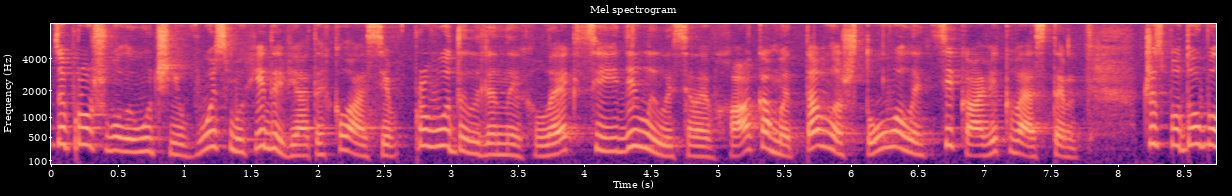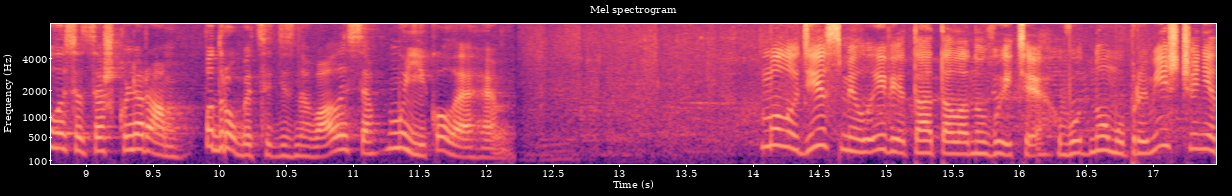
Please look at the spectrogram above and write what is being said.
Запрошували учнів 8 і 9 класів, проводили для них лекції, ділилися лайфхаками та влаштовували цікаві квести. Чи сподобалося це школярам? Подробиці дізнавалися мої колеги. Молоді, сміливі та талановиті. В одному приміщенні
